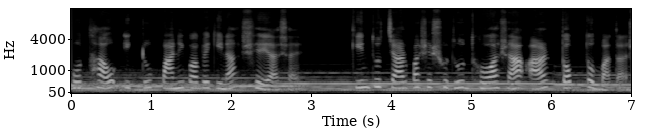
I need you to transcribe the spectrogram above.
কোথাও একটু পানি পাবে কিনা সেই আশায়। কিন্তু চারপাশে শুধু ধোঁয়াশা আর তপ্ত বাতাস।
